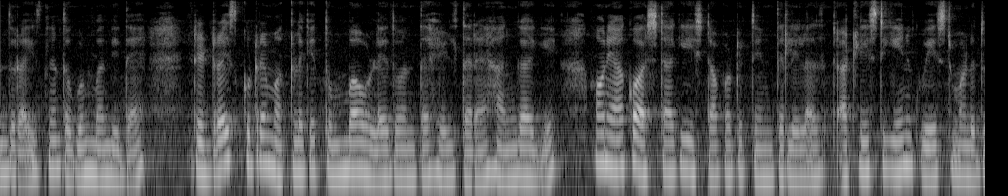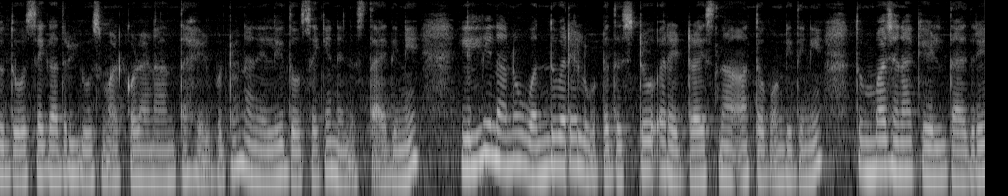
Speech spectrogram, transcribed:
ಒಂದು ರೈಸ್ನ ತೊಗೊಂಡು ಬಂದಿದ್ದೆ. ರೆಡ್ ರೈಸ್ ಕೊಟ್ಟರೆ ಮಕ್ಕಳಿಗೆ ತುಂಬ ಒಳ್ಳೆಯದು ಅಂತ ಹೇಳ್ತಾರೆ. ಹಾಗಾಗಿ, ಅವನು ಯಾಕೋ ಅಷ್ಟಾಗಿ ಇಷ್ಟಪಟ್ಟು ತಿಂತಿರಲಿಲ್ಲ. ಅಟ್ಲೀಸ್ಟ್ ಏನಕ್ಕೆ ವೇಸ್ಟ್ ಮಾಡೋದು ದೋಸೆಗಾದರೂ ಯೂಸ್ ಮಾಡ್ಕೊಳ್ಳೋಣ ಅಂತ ಹೇಳಿಬಿಟ್ಟು ಇಲ್ಲಿ ದೋಸೆಗೆ ನೆನೆಸ್ತಾ ಇದ್ದೀನಿ. ಇಲ್ಲಿ ನಾನು ಒಂದೂವರೆ ಲೋಟದಷ್ಟು ರೆಡ್ ರೈಸ್ನ ತೊಗೊಂಡಿದ್ದೀನಿ. ತುಂಬ ಜನ ಕೇಳ್ತಾ ಇದ್ರಿ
